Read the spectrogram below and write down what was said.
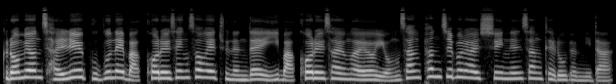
그러면 잘릴 부분의 마커를 생성해 주는데 이 마커를 사용하여 영상 편집을 할 수 있는 상태로 됩니다.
